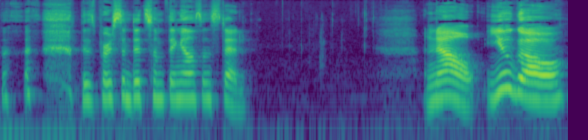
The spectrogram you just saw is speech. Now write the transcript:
this person did something else instead. Now you go,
